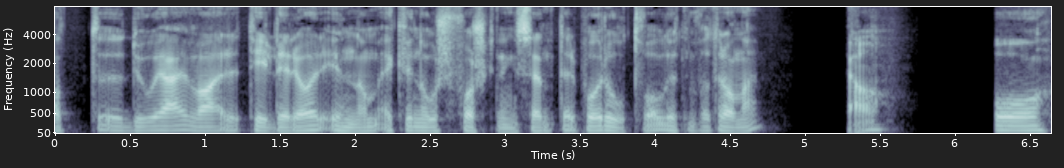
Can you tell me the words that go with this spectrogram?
at eh, du og jeg var tidligere i år innom Equinors forskningssenter på Rotvoll utenfor Trondheim, Ja. og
